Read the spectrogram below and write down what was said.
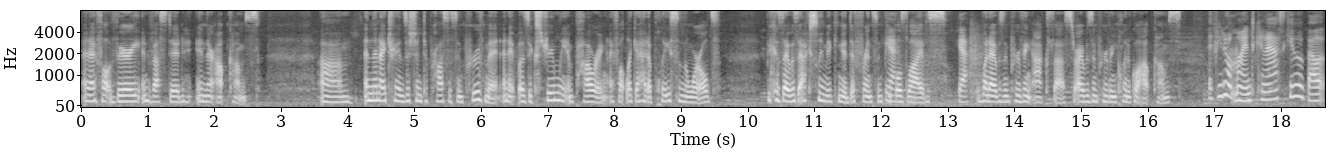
And I felt very invested in their outcomes. Um, and then I transitioned to process improvement, and it was extremely empowering. I felt like I had a place in the world because I was actually making a difference in Yeah. people's lives Yeah. when I was improving access or I was improving clinical outcomes. If you don't mind, can I ask you about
